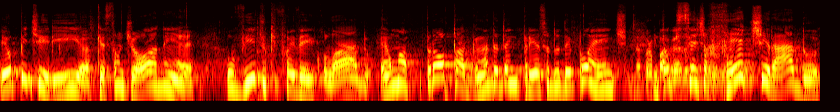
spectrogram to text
Eu pediria, a questão de ordem é, o vídeo que foi veiculado é uma propaganda da empresa do depoente. É então que seja retirado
